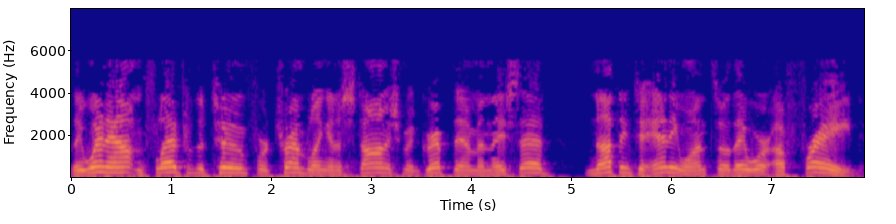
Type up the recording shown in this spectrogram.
They went out and fled from the tomb, for trembling and astonishment gripped them, and they said nothing to anyone, so they were afraid.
